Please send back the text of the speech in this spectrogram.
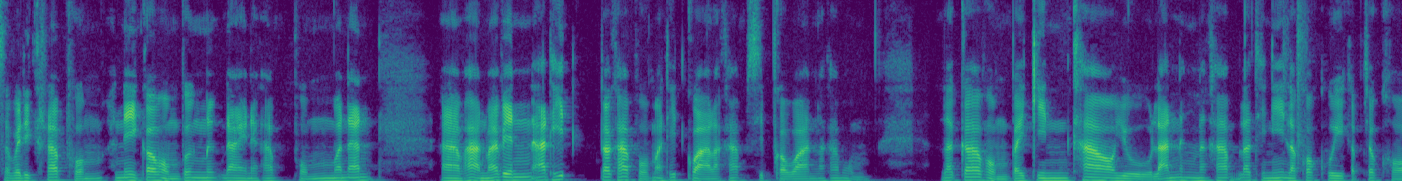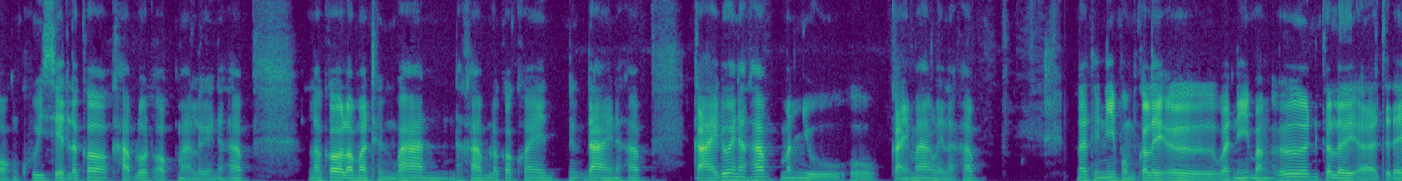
สวัสดีครับผมอันนี้ก็ผมเพิ่งนึกได้นะครับ ผมวันนั้นอ่าผ่านมาเป็นอาทิตย์แล้วครับผมอาทิตย์กว่าแล้วครับสิบกว่าวันแล้วครับผมแล้วก็ผมไปกินข้าวอยู่ร้านหนึ่งนะครับ แล้วทีนี้เราก็คุยกับเจ้าของคุยเสร็จแล้วก็ขับรถออกมาเลยนะครับ แล้วก็เรามาถึงบ้านนะครับ แล้วก็ค่อยนึกได้นะครับไกลด้วยนะครับ มันอยู่โอ้ไกลมากเลยล่ะครับ แล้วทีนี้ผมก็เลยเออวันนี้บังเอิญก็เลยเออจะได้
